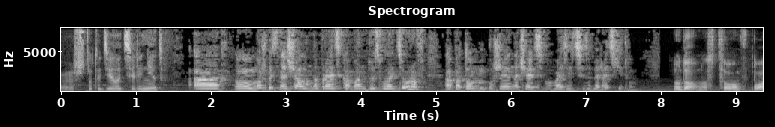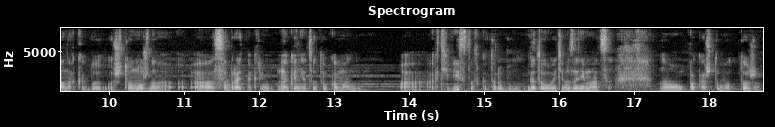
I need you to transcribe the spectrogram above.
э, что-то делать или нет. А, ну, может быть, сначала набрать команду из волонтеров, а потом уже начать вывозить и забирать еду. Ну да, у нас в целом в планах, как бы, что нужно э, собрать наконец эту команду а, активистов, которые будут готовы этим заниматься. Но пока что вот тоже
